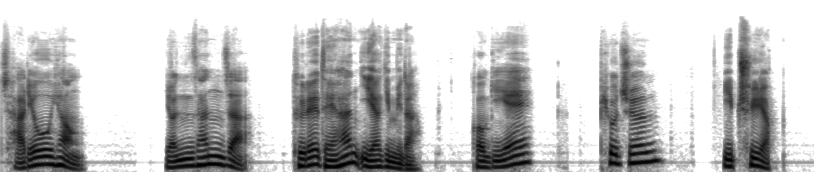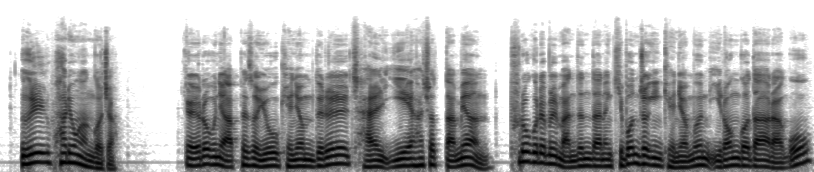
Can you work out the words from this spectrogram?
자료형, 연산자들에 대한 이야기입니다. 거기에 표준 입출력을 활용한 거죠. 그러니까 여러분이 앞에서 요 개념들을 잘 이해하셨다면 프로그램을 만든다는 기본적인 개념은 이런 거다라고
